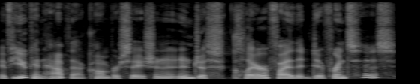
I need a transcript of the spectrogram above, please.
if you can have that conversation and just clarify the differences,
